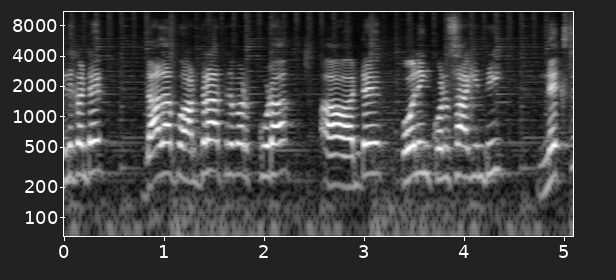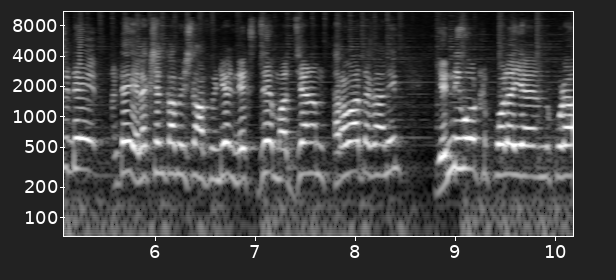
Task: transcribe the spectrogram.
ఎందుకంటే దాదాపు అర్ధరాత్రి వరకు కూడా అంటే పోలింగ్ కొనసాగింది. నెక్స్ట్ డే అంటే election commission of India next day మధ్యాహ్నం తర్వాత కానీ ఎన్ని ఓట్లు పోలయ్యాయని కూడా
